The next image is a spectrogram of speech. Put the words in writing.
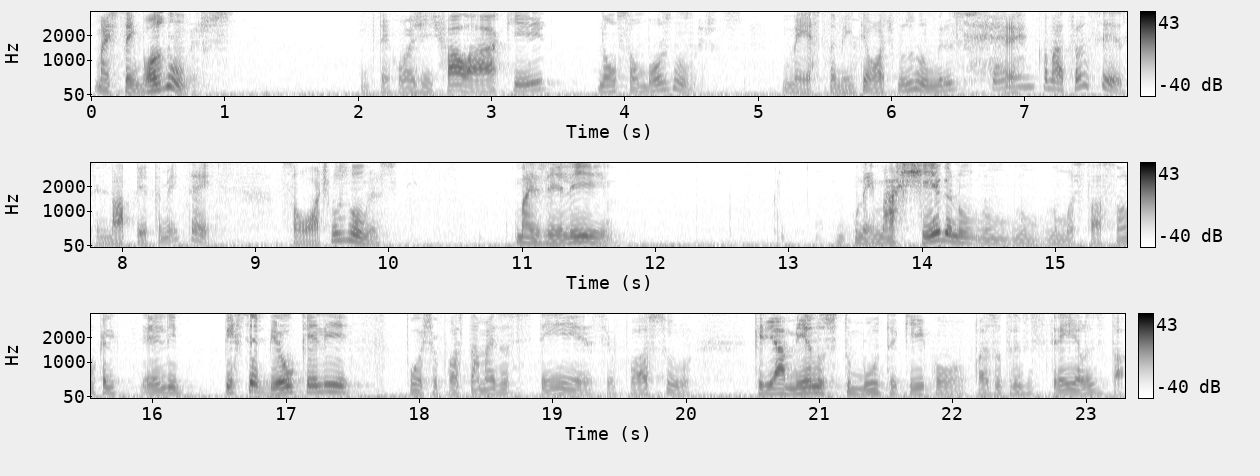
mas tem bons números. Não tem como a gente falar que não são bons números. O Messi também tem ótimos números com o campeonato francês. O Mbappé também tem. São ótimos números. Mas ele. O Neymar chega num- num- numa situação que ele, ele percebeu que ele. Poxa, eu posso dar mais assistência, eu posso criar menos tumulto aqui com, com as outras estrelas e tal.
